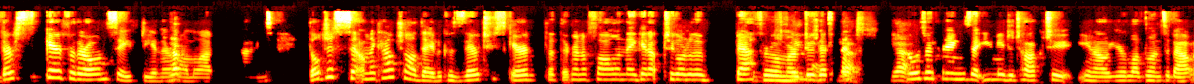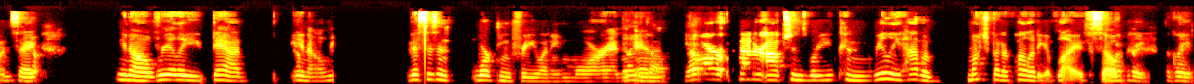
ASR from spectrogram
they're scared for their own safety in their yep. home a lot of times. They'll just sit on the couch all day because they're too scared that they're going to fall when they get up to go to the bathroom or do this. Yes. Yeah. Those are things that you need to talk to, you know, your loved ones about and say, yep. you know, really, dad, yep. you know, this isn't working for you anymore and, There and go. Yep. are better options where you can really have a much better quality of life so Agreed. Agreed.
